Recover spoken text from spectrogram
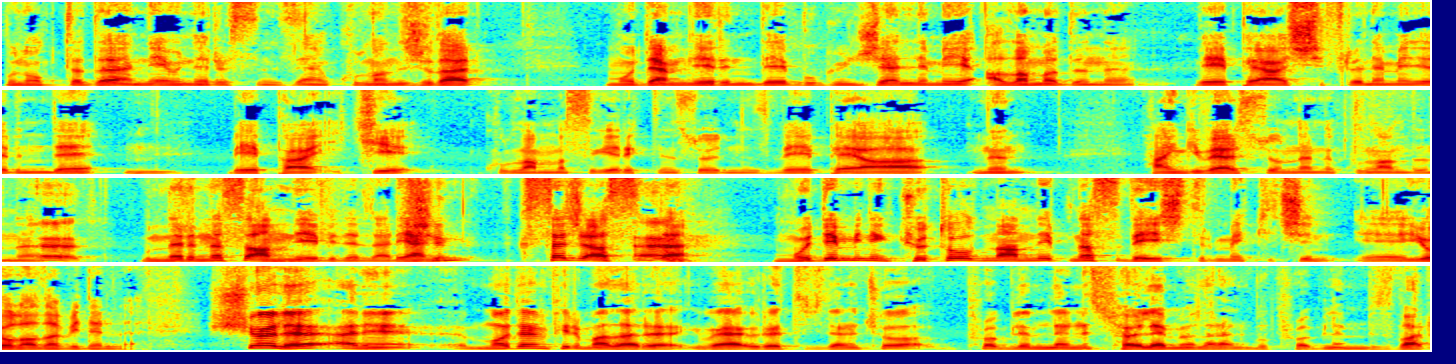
bu noktada ne önerirsiniz? Yani kullanıcılar modemlerinde bu güncellemeyi alamadığını, VPA şifrelemelerinde VPA2 kullanması gerektiğini söylediniz. VPA'nın hangi versiyonlarını kullandığını evet. bunları nasıl anlayabilirler? Yani Şimdi, kısaca aslında evet modeminin kötü olduğunu anlayıp nasıl değiştirmek için e, yol alabilirler? Şöyle hani modem firmaları veya üreticilerin çoğu problemlerini söylemiyorlar. Hani bu problemimiz var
